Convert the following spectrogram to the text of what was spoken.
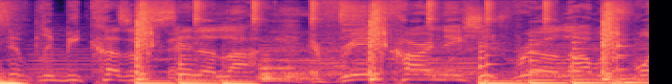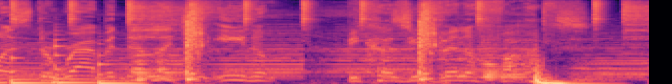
Simply because I've sinned a lot. If reincarnation's real, I was once the rabbit that let you eat him because you've been a fox.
